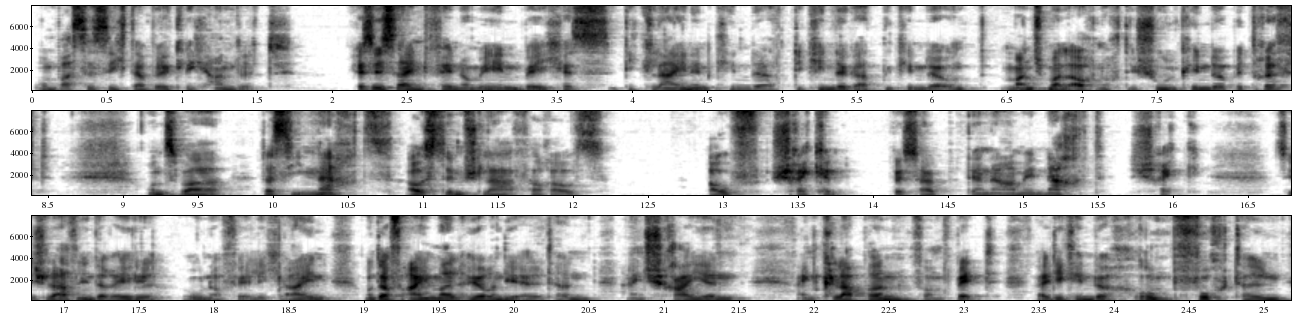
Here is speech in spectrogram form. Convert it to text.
um was es sich da wirklich handelt. Es ist ein Phänomen, welches die kleinen Kinder, die Kindergartenkinder und manchmal auch noch die Schulkinder betrifft. Und zwar, dass sie nachts aus dem Schlaf heraus aufschrecken. Deshalb der Name Nachtschreck. Sie schlafen in der Regel unauffällig ein und auf einmal hören die Eltern ein Schreien, ein Klappern vom Bett, weil die Kinder rumfuchteln,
